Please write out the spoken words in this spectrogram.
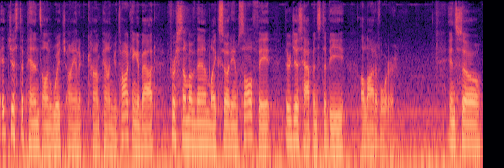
it just depends on which ionic compound you're talking about. For some of them, like sodium sulfate, there just happens to be a lot of order. And so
